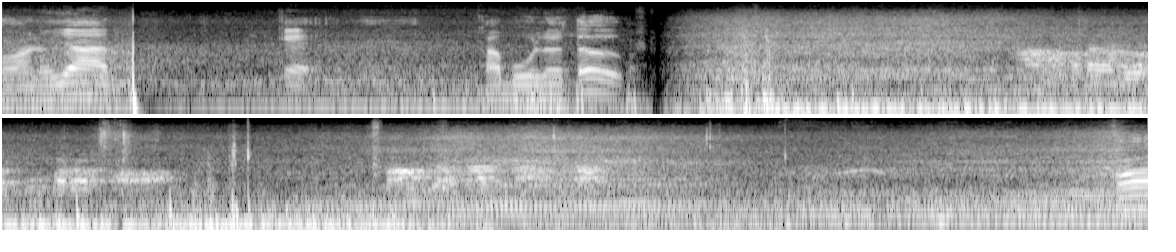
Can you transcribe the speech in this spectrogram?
ออนุญาตแกะคาบูเรเตอร์ก็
